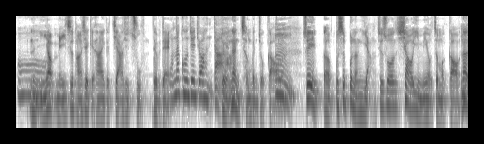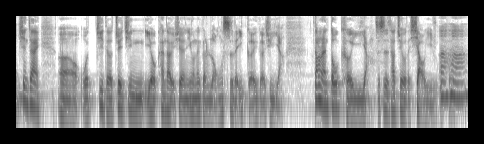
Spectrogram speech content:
哦，那你要每一只螃蟹给它一个家去住，对不对？哦，那空间就要很大啊。对，那你成本就高了。嗯，所以呃，不是不能养，就是说效益没有这么高。那现在呃，我记得最近也有看到有些人用那个笼式的一格一格去养。当然都可以养，只是它最后的效益如何？嗯哼，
